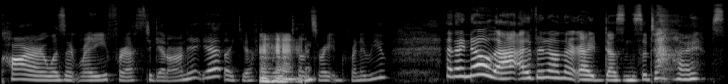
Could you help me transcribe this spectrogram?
car wasn't ready for us to get on it yet. Like you have to wait until Mhm. it's right in front of you. And I know that I've been on that ride dozens of times.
